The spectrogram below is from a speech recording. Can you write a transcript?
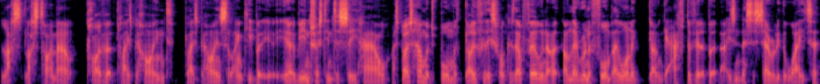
last last time out. Kluivert plays behind plays behind Solanke, but it, you know it'd be interesting to see how I suppose how much Bournemouth go for this one because they'll feel you know on their run of form they want to go and get after Villa, but that isn't necessarily the way to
